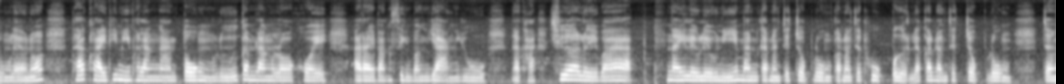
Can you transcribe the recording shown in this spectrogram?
ลงแล้วเนาะถ้าใครที่มีพลังงานตรง หรือกำลังรอคอยอะไรบางสิ่งบางอย่างอยู่นะคะ เชื่อเลยว่า ในเร็วๆนี้มันกำลังจะจบลงกำลังจะถูกเปิดและกำลังจะจบลงจัง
